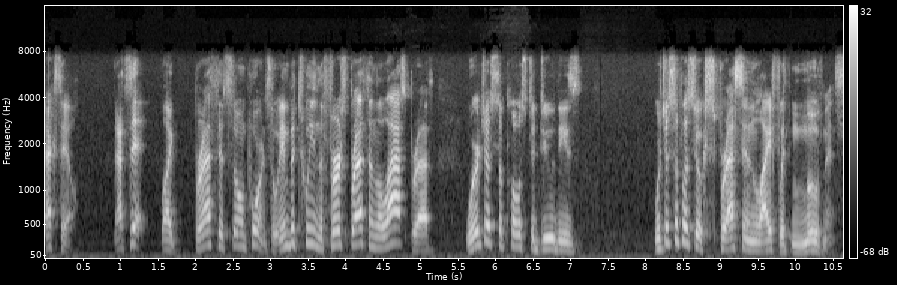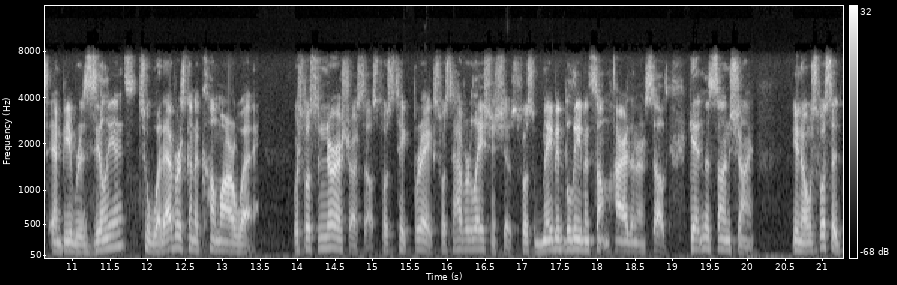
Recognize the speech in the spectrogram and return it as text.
exhale. That's it. Like breath is so important. So in between the first breath and the last breath, we're just supposed to do these we're just supposed to express in life with movements and be resilient to whatever's going to come our way. We're supposed to nourish ourselves, supposed to take breaks, supposed to have relationships, supposed to maybe believe in something higher than ourselves, get in the sunshine. You know, we're supposed to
